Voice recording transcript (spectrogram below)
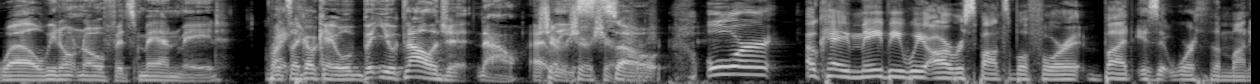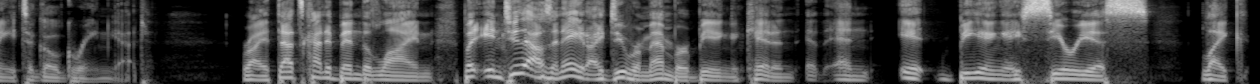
well, we don't know if it's man made. Right. It's like, okay, well, but you acknowledge it now, at sure, least. sure, sure, so, sure, sure. Or, okay, maybe we are responsible for it, but is it worth the money to go green yet? Right. That's kind of been the line. But in 2008, I do remember being a kid and and it being a serious like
